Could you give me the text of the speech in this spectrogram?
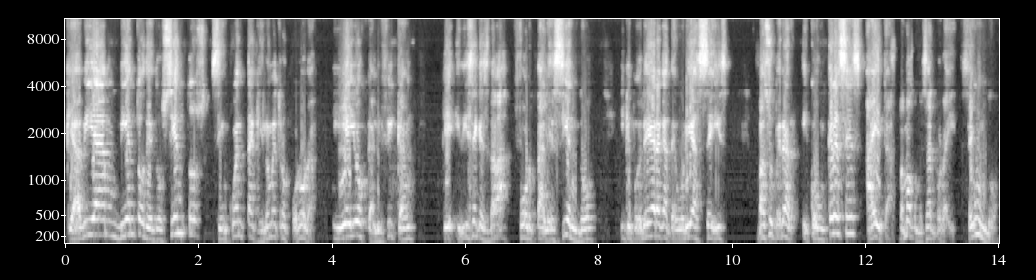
que había un viento de 250 kilómetros por hora y ellos califican que, y dicen que se estaba fortaleciendo y que podría llegar a categoría 6, va a superar y con creces a ETA. Vamos a comenzar por ahí. Segundo,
